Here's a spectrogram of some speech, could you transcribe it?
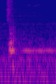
you.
